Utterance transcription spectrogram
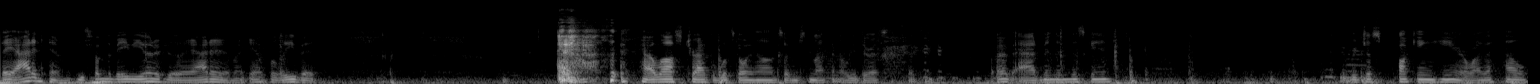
They added him. He's from the Baby Yoda show. They added him. I can't believe it. I lost track of what's going on, so I'm just not gonna read the rest of it. Do I have admin in this game? We were just fucking here. Why the hell?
